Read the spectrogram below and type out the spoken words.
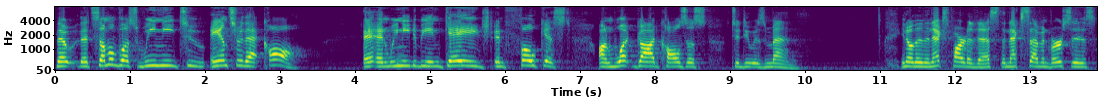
that, that some of us, we need to answer that call. And, and we need to be engaged and focused on what God calls us to do as men. You know, then the next part of this, the next seven verses,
